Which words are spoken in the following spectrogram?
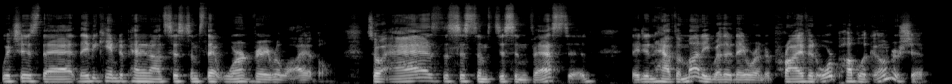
which is that they became dependent on systems that weren't very reliable. So as the systems disinvested they didn't have the money whether they were under private or public ownership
